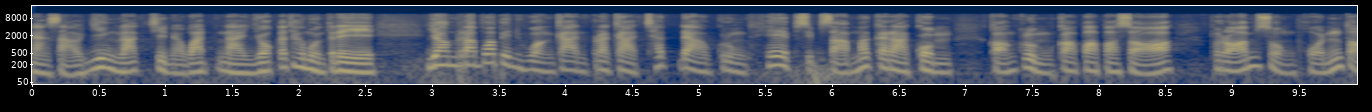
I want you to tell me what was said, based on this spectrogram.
นางสาวยิ่งลักษณ์ชินวัตรนายกรัฐมนตรี ยอมรับว่าเป็นห่วงการประกาศชัดดาวกรุงเทพ 13 มกราคม ของกลุ่มกปปส พร้อมส่งผลต่อ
